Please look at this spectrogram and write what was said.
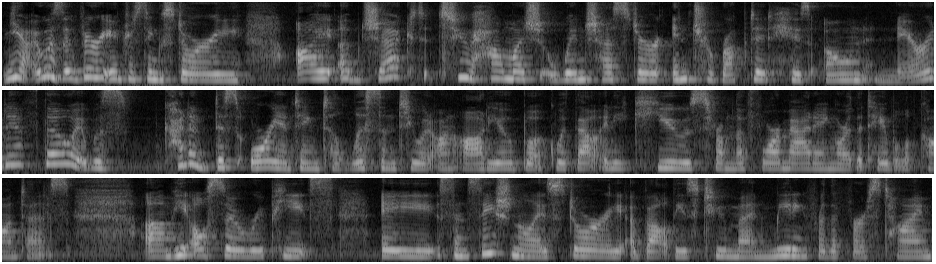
yeah, it was a very interesting story. I object to how much Winchester interrupted his own narrative though. It was kind of disorienting to listen to it on audiobook without any cues from the formatting or the table of contents. Um, he also repeats a sensationalized story about these two men meeting for the first time.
